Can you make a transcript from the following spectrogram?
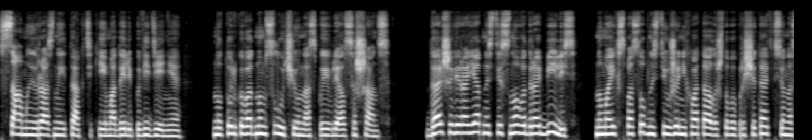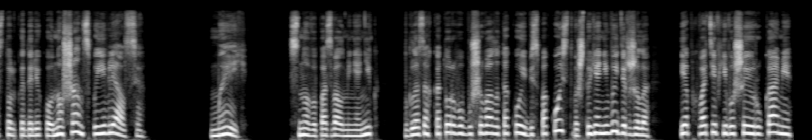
Самые разные тактики и модели поведения. Но только в одном случае у нас появлялся шанс. Дальше вероятности снова дробились, но моих способностей уже не хватало, чтобы просчитать все настолько далеко. Но шанс появлялся. «Мэй!» — снова позвал меня Ник, в глазах которого бушевало такое беспокойство, что я не выдержала и, обхватив его шею руками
